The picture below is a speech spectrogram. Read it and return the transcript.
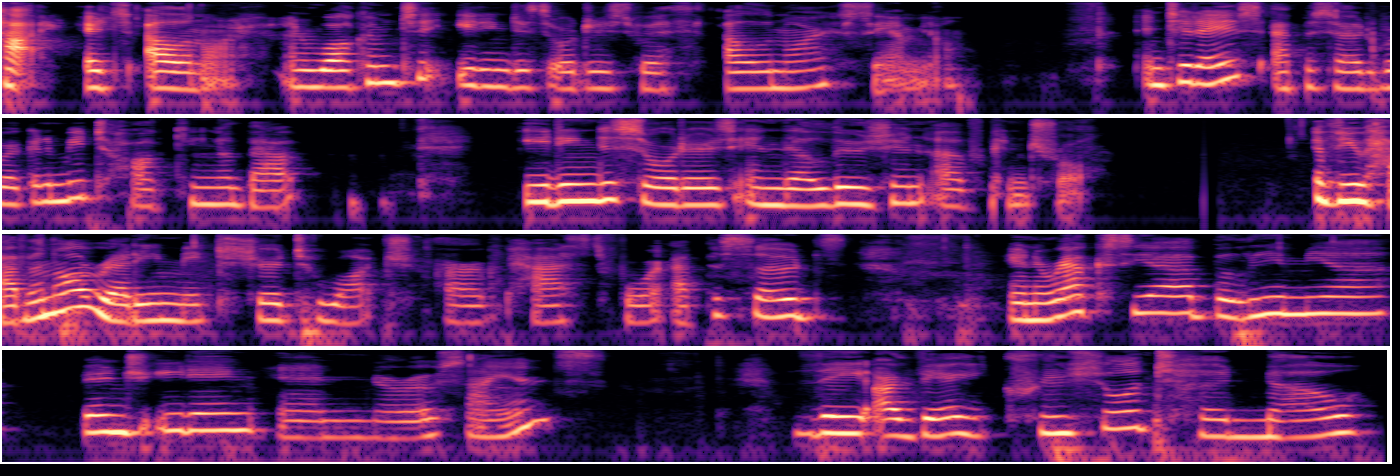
Hi, it's Eleanor, and welcome to Eating Disorders with Eleanor Samuel. In today's episode, we're going to be talking about eating disorders and the illusion of control. If you haven't already, make sure to watch our past four episodes anorexia, bulimia, binge eating, and neuroscience. They are very crucial to know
